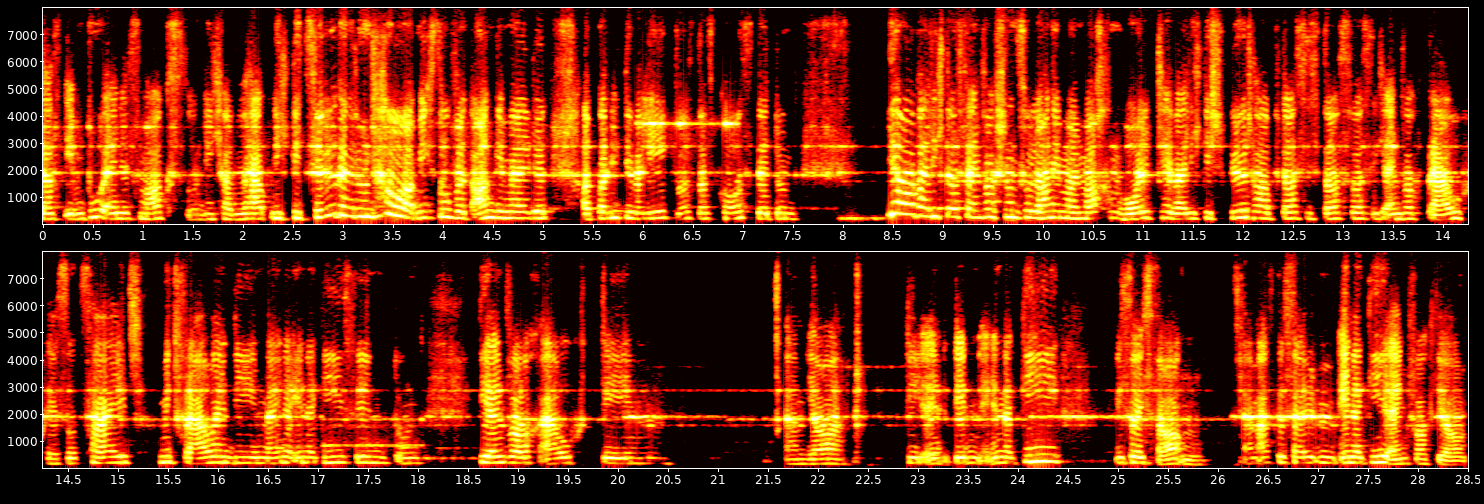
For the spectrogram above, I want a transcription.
dass eben du eines magst und ich habe überhaupt nicht gezögert und habe mich sofort angemeldet, habe gar nicht überlegt, was das kostet und ja, weil ich das einfach schon so lange mal machen wollte, weil ich gespürt habe, das ist das, was ich einfach brauche. So Zeit mit Frauen, die in meiner Energie sind und die einfach auch den, ähm, ja, die, äh, den Energie, wie soll ich sagen, ähm, aus derselben Energie einfach, ja,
